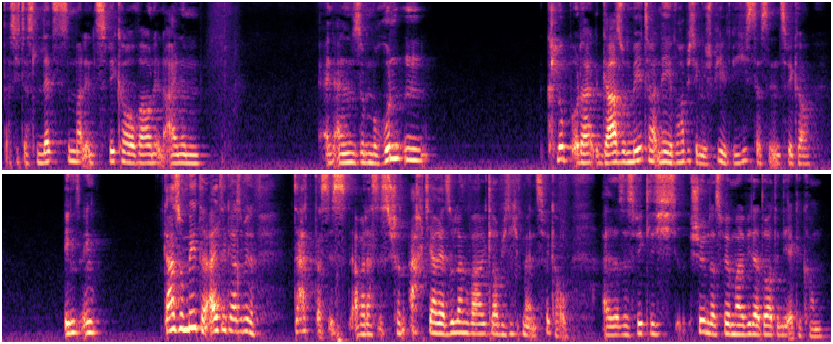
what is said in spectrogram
dass ich das letzte Mal in Zwickau war und in einem, in einem so einem runden Club oder Gasometer. Nee, wo habe ich denn gespielt? Wie hieß das denn in Zwickau? Irgend, irgend, Gasometer, alte Gasometer. Das, das ist, aber das ist schon acht Jahre, so lange war ich, glaube ich, nicht mehr in Zwickau. Also es ist wirklich schön, dass wir mal wieder dort in die Ecke kommen.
